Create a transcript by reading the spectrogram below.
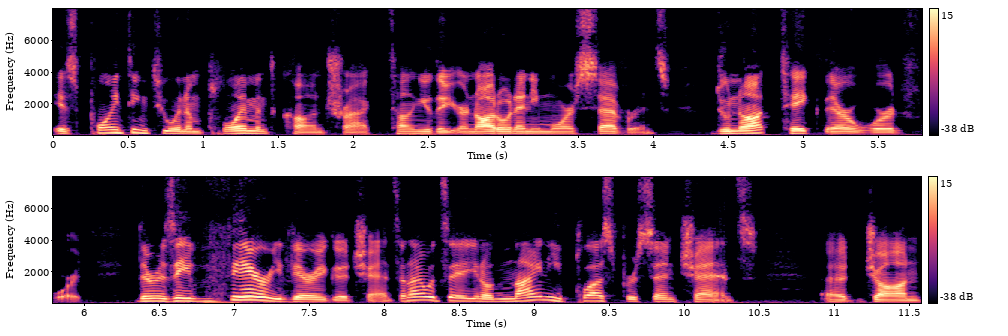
is pointing to an employment contract telling you that you're not owed any more severance, do not take their word for it. There is a very, very good chance, and I would say, you know, 90 plus percent chance uh, John,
